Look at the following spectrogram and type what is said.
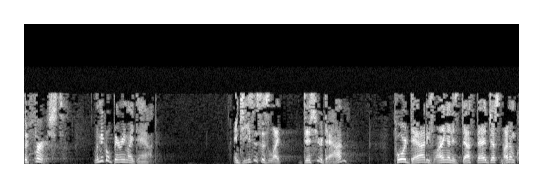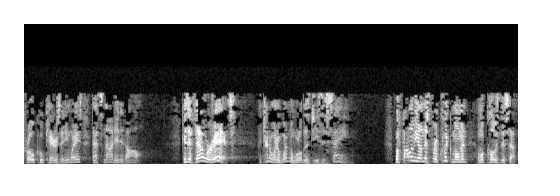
But first, let me go bury my dad. And Jesus is like, This your dad? Poor dad, he's lying on his deathbed. Just let him croak. Who cares, anyways? That's not it at all. Because if that were it, I kind of wonder what in the world is Jesus saying? But follow me on this for a quick moment, and we'll close this up.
